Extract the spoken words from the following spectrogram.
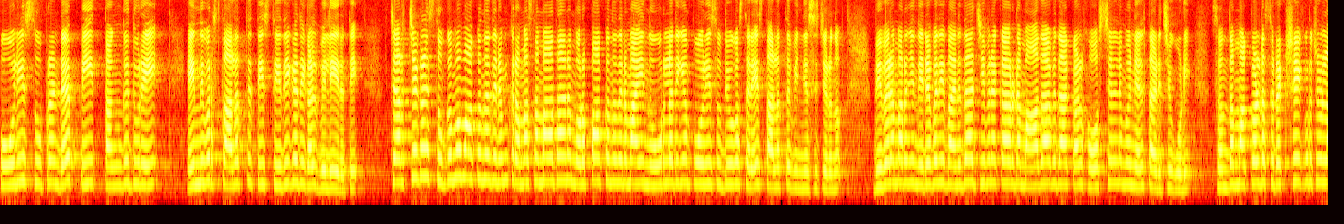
police superintendent P Thangadurai എന്നിവർ സ്ഥലത്തെത്തി സ്ഥിതിഗതികൾ വിലയിരുത്തി. ചർച്ചകൾ സുഗമമാക്കുന്നതിനും ക്രമസമാധാനം ഉറപ്പാക്കുന്നതിനുമായി നൂറിലധികം പോലീസ് ഉദ്യോഗസ്ഥരെ സ്ഥലത്ത് വിന്യസിച്ചിരുന്നു. വിവരമറിഞ്ഞ് നിരവധി വനിതാ ജീവനക്കാരുടെ മാതാപിതാക്കൾ ഹോസ്റ്റലിന് മുന്നിൽ തടിച്ചുകൂടി. സ്വന്തം മക്കളുടെ സുരക്ഷയെക്കുറിച്ചുള്ള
